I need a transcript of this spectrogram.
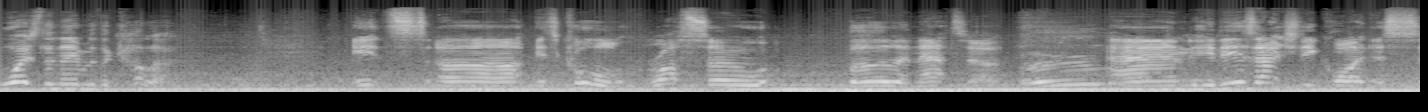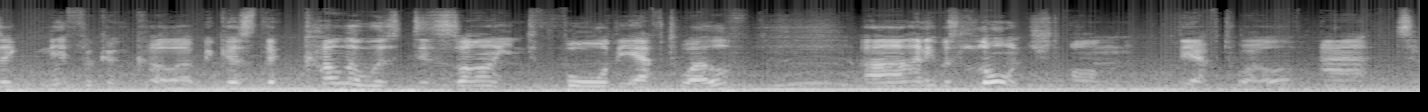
What is the name of the colour? It's uh, it's called Rosso Berlinetta, Berlinetta. and it is actually quite a significant color because the color was designed for the F12. Uh, and it was launched on the F12 at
